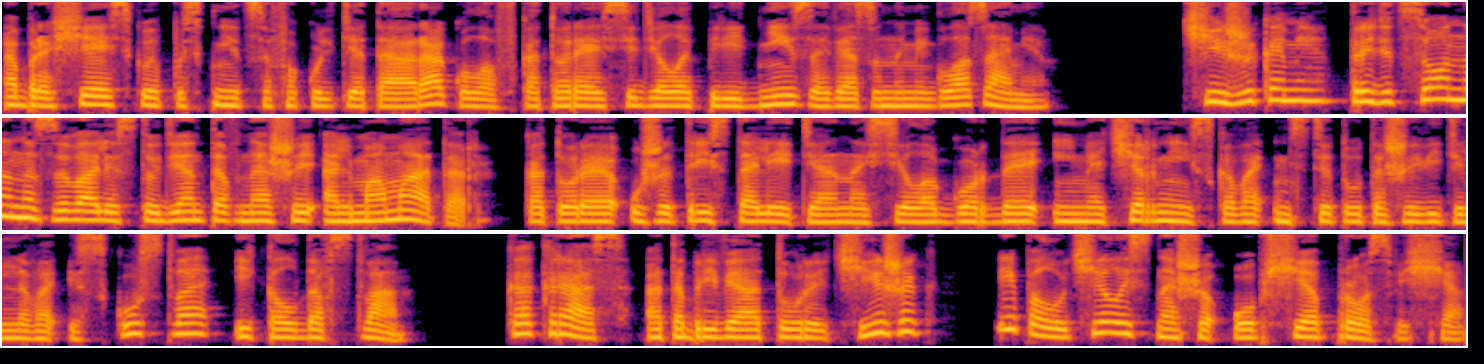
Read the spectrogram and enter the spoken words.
обращаясь к выпускнице факультета оракулов, которая сидела перед ней завязанными глазами. Чижиками традиционно называли студентов нашей альма-матер, которая уже три столетия носила гордое имя Чернийского института живительного искусства и колдовства. Как раз от аббревиатуры «Чижик» и получилось наше общее прозвище.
